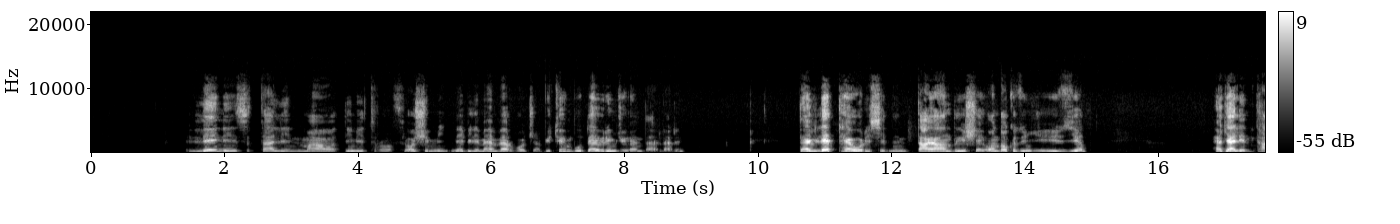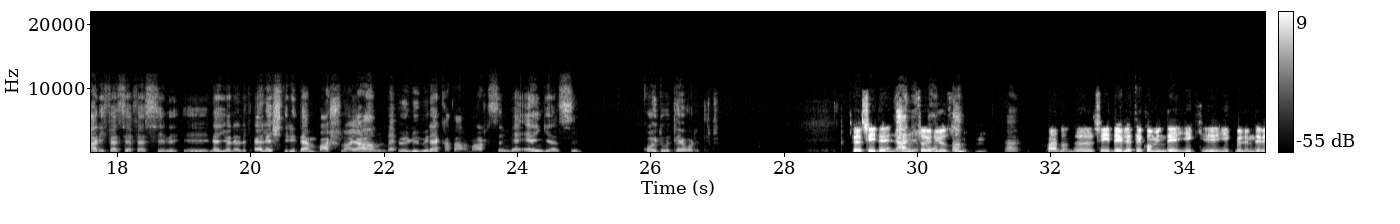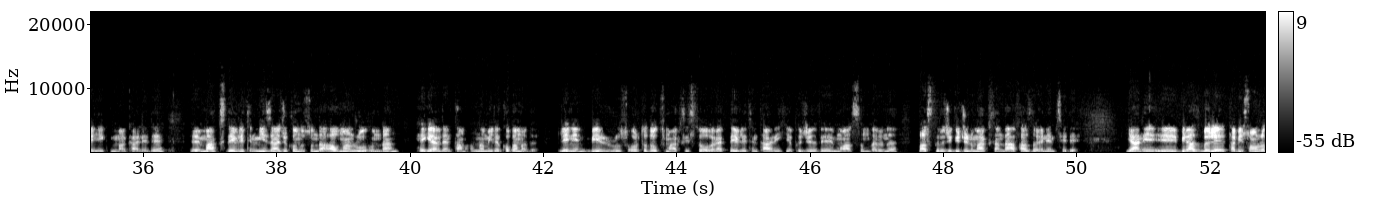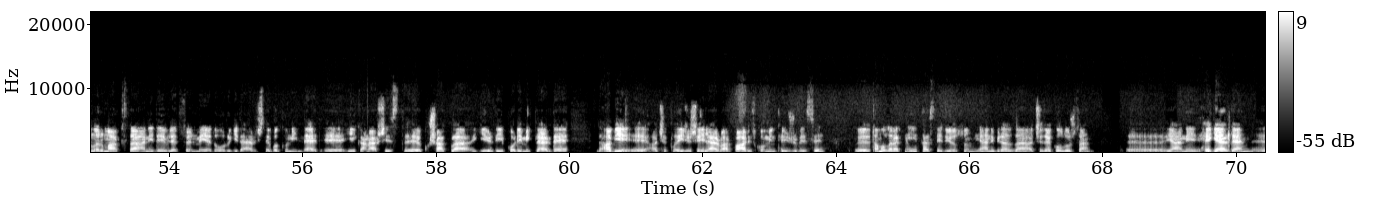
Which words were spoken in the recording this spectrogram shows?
Lenin, Stalin, Mao, Dimitrov, Minh, ne bileyim Enver Hoca, bütün bu devrimci önderlerin devlet teorisinin dayandığı şey 19. yüzyıl Hegel'in tarih felsefesine yönelik eleştiriden başlayan ve ölümüne kadar Marx'ın ve Engels'in koyduğu teoridir. Evet, şeyde Yani şunu söylüyorsun. Ha, Pardon, e, şeyi Devlet ve Komün'de ilk e, ilk bölümde ve ilk makalede e, Marx devletin mizacı konusunda Alman ruhundan Hegel'den tam anlamıyla kopamadı. Lenin bir Rus Ortodoks Marksisti olarak devletin tarih yapıcı ve muassımlarını bastırıcı gücünü Marx'tan daha fazla önemsedi. Yani e, biraz böyle tabii sonraları Marx'ta hani devlet sönmeye doğru gider. İşte Bakunin'le e, ilk anarşist e, kuşakla girdiği polemiklerde daha bir e, açıklayıcı şeyler var. Paris Komün tecrübesi. E, tam olarak neyi kastediyorsun? Yani biraz daha açacak olursan. E, yani Hegel'den e,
